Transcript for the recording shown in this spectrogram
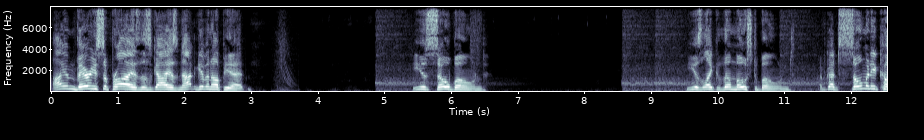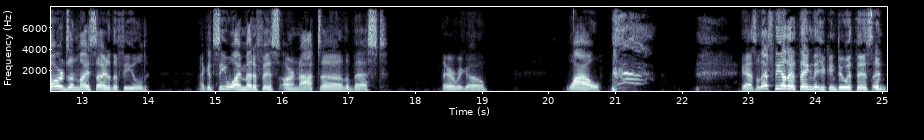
I am very surprised this guy has not given up yet. He is so boned. He is like the most boned. I've got so many cards on my side of the field. I can see why Metaphys are not uh, the best. There we go. Wow. yeah, so that's the other thing that you can do with this. And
